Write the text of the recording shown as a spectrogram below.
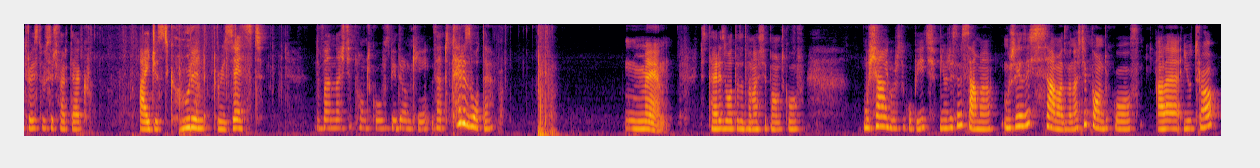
Jutro jest tłusty czwartek. I just couldn't resist. 12 pączków z Biedronki za 4 złote. Man. 4 złote za 12 pączków. Musiałam je po prostu kupić, mimo że jestem sama. Muszę je zjeść sama, 12 pączków. Ale jutro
